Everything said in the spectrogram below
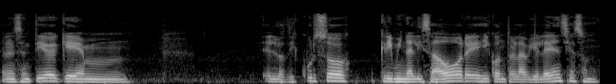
en el sentido de que mm, los discursos criminalizadores y contra la violencia son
